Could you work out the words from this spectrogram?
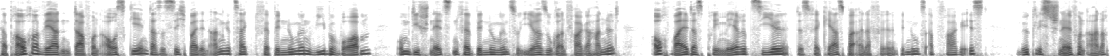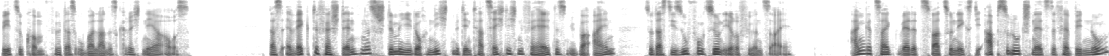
Verbraucher werden davon ausgehen, dass es sich bei den angezeigten Verbindungen wie beworben um die schnellsten Verbindungen zu ihrer Suchanfrage handelt, auch weil das primäre Ziel des Verkehrs bei einer Verbindungsabfrage ist, möglichst schnell von A nach B zu kommen, führt das Oberlandesgericht näher aus. Das erweckte Verständnis stimme jedoch nicht mit den tatsächlichen Verhältnissen überein, sodass die Suchfunktion irreführend sei. Angezeigt werde zwar zunächst die absolut schnellste Verbindung,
